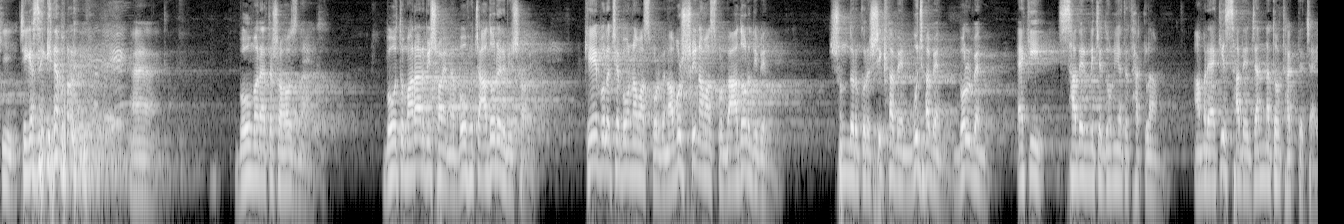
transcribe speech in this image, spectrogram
কি, ঠিক আছে কিনা বলেন হ্যাঁ। বউ মারা এত সহজ না। বউ তো মারার বিষয় না, বউ হচ্ছে আদরের বিষয়। কে বলেছে বউ নামাজ পড়বেন অবশ্যই নামাজ পড়বে, আদর দিবেন। সুন্দর করে শিখাবেন বুঝাবেন বলবেন একই সাদের নিচে দুনিয়াতে থাকলাম আমরা একই ছাদে জান্নাতেও থাকতে চাই।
